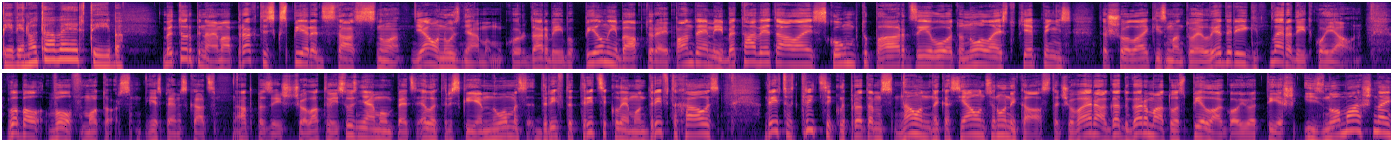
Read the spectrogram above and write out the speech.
Pievienotā vērtība. Bet turpinājumā praktisks pieredzes stāsts no jauna uzņēmuma, kur darbību pilnībā apturēja pandēmija, bet tā vietā, lai skumtu, pārdzīvotu, nolaistu ķepiņas, tas šo laiku izmantoja liederīgi, lai radītu ko jaunu. Global Wolf Motors. Iespējams, kāds atpazīst šo Latvijas uzņēmumu pēc elektriskajiem nomas drifta tricikliem un drifta hālis. Drifta tricikli, protams, nav nekas jauns un unikāls, taču vairāk gadu garumā tos pielāgojot tieši iznomāšanai,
